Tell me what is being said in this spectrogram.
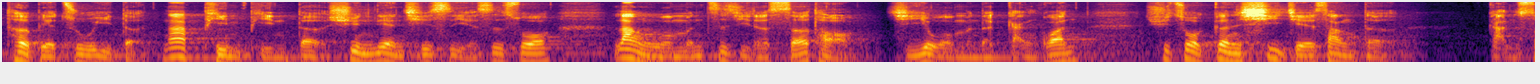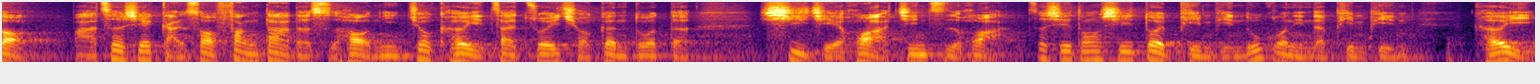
特别注意的那品评的训练，其实也是说，让我们自己的舌头及我们的感官去做更细节上的感受，把这些感受放大的时候，你就可以在追求更多的细节化、精致化这些东西。对品评，如果你的品评可以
